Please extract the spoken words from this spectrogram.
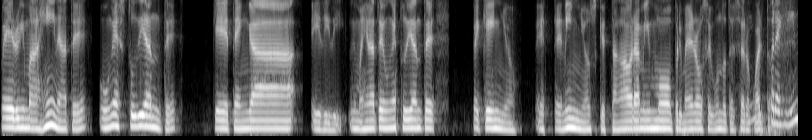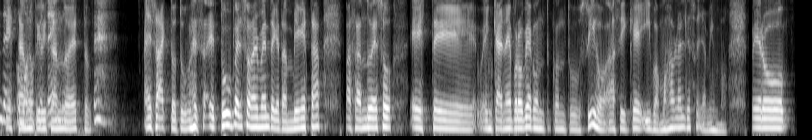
Pero imagínate un estudiante que tenga ADD. Imagínate un estudiante pequeño, este, niños que están ahora mismo primero, segundo, tercero, Sí, cuarto que están que utilizando esto. Exacto, tú, tú personalmente que también estás pasando eso este, en carne propia con, con tus hijos. Así que, y vamos a hablar de eso ya mismo. Pero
